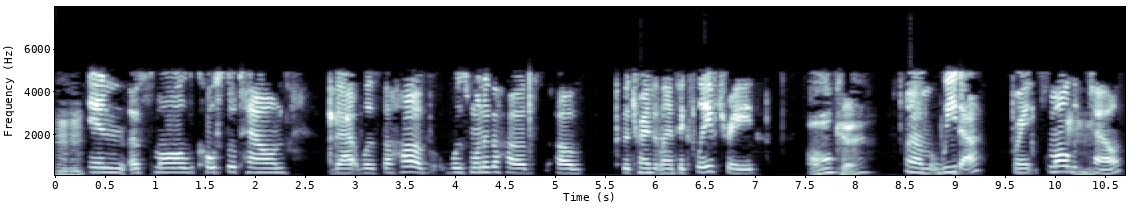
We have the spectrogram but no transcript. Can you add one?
mm-hmm. in a small coastal town that was the hub, was one of the hubs of the transatlantic slave trade. Oh, okay. Um, Ouidah, right, small mm-hmm. town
